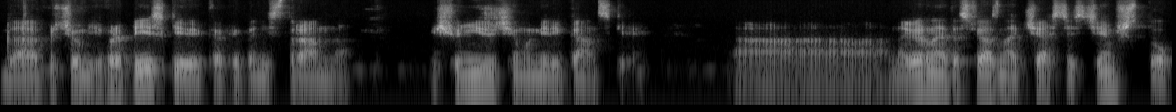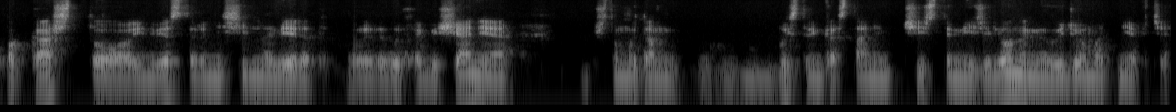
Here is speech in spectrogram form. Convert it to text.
Да, причем европейские, как это ни странно, еще ниже, чем американские. А, наверное, это связано отчасти с тем, что пока что инвесторы не сильно верят в их обещания, что мы там быстренько станем чистыми и зелеными уйдем от нефти.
